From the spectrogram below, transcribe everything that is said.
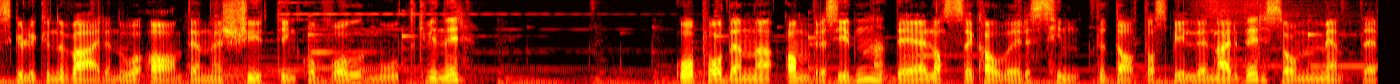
skulle kunne være noe annet enn skyting og vold mot kvinner. Og på den andre siden det Lasse kaller sinte dataspillnerder som mente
